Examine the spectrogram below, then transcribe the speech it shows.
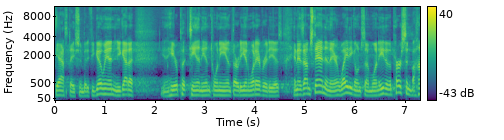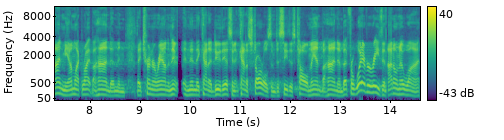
gas station, but if you go in and you got to you know, here, put 10 in, 20 in, 30 in, whatever it is. And as I'm standing there waiting on someone, either the person behind me, I'm like right behind them, and they turn around and, and then they kind of do this, and it kind of startles them to see this tall man behind them. But for whatever reason, I don't know why,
